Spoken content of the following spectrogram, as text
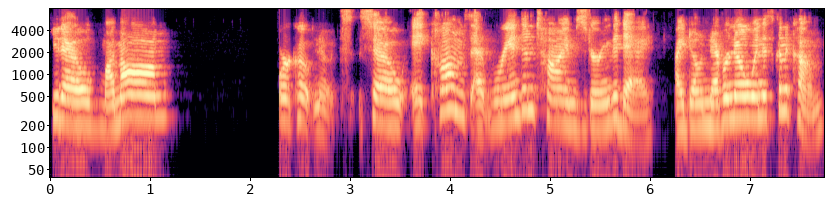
you know, my mom, or cope notes. So it comes at random times during the day. I don't never know when it's going to come.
